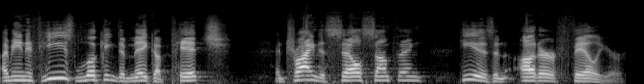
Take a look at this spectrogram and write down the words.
I mean, if he's looking to make a pitch and trying to sell something, he is an utter failure.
